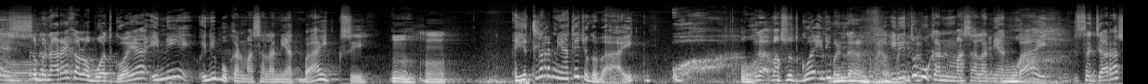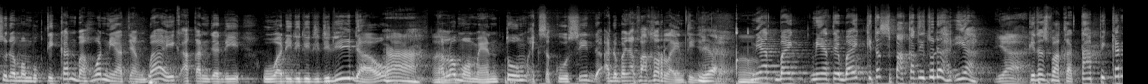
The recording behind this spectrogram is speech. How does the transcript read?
kita. Sebenarnya kalau buat gue ya ini ini bukan masalah niat baik sih. Hmm. Hitler niatnya juga baik. Wah. Nggak maksud gue ini bukan ini tuh bukan masalah niat baik. Sejarah sudah membuktikan bahwa niat yang baik akan jadi wadidididididau Nah. kalau momentum, eksekusi, ada banyak faktor lah intinya. Iya. Niat baik, niatnya baik kita sepakat itu dah, iya. Iya. Kita sepakat. Tapi kan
